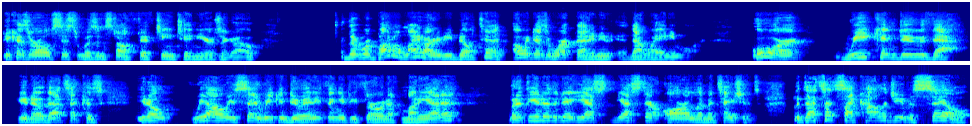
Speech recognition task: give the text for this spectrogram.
because their old system was installed 15, 10 years ago. The rebuttal might already be built in. Oh, it doesn't work that any that way anymore. Or we can do that. You know, that's it. Because, you know, we always say we can do anything if you throw enough money at it. But at the end of the day, yes, yes, there are limitations. But that's that psychology of a sale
